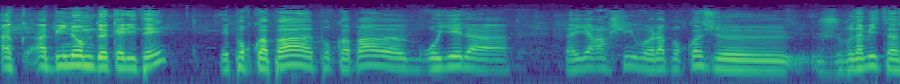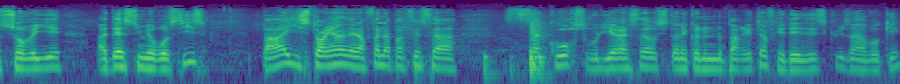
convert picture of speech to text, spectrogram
un, binôme de qualité. Et pourquoi pas, pourquoi pas euh, brouiller la, hiérarchie. Voilà pourquoi je, vous invite à surveiller Hades numéro 6. Pareil, historien, la dernière fois n'a pas fait sa, course. Vous lirez ça aussi dans les colonnes de Paris. Il y a des excuses à invoquer.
